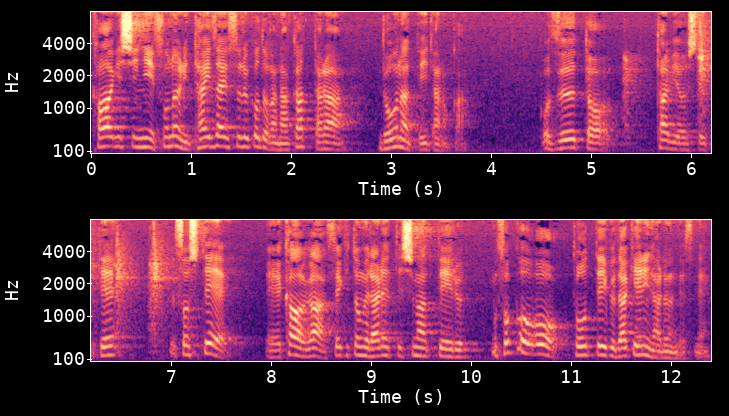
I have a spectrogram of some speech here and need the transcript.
川岸にそのように滞在することがなかったらどうなっていたのか。こうずっと旅をしてきてそして川がせき止められてしまっている。そこを通っていくだけになるんですね。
